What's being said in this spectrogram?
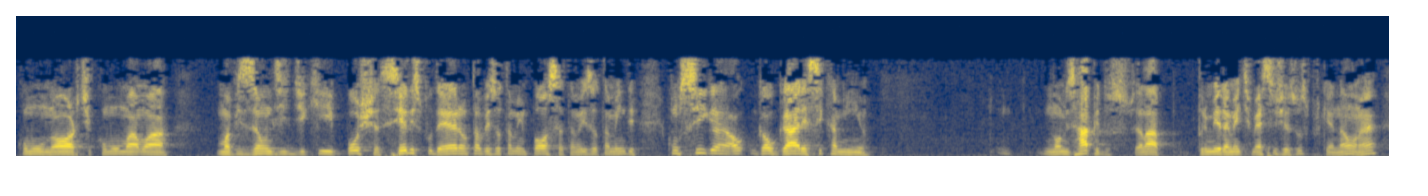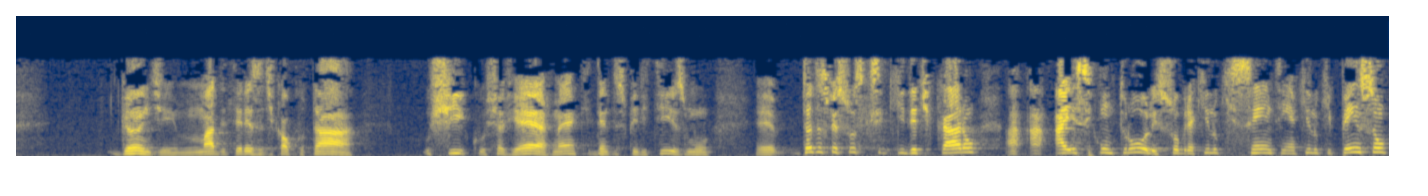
como um norte, como uma, uma, uma visão de, de, que, poxa, se eles puderam, talvez eu também possa, talvez eu também consiga galgar esse caminho. Nomes rápidos, sei lá, primeiramente Mestre Jesus, por que não, né? Gandhi, Madre Teresa de Calcutá, o Chico, Xavier, né, que dentro do Espiritismo, é, tantas pessoas que se que dedicaram a, a, a, esse controle sobre aquilo que sentem, aquilo que pensam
